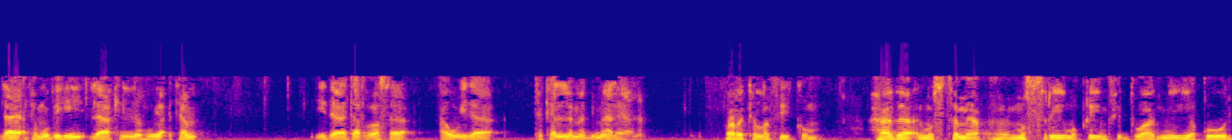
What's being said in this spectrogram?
لا يأثم به لكنه يأثم إذا درس أو إذا تكلم بما لا يعلم. بارك الله فيكم. هذا المستمع مصري مقيم في الدوادمي يقول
